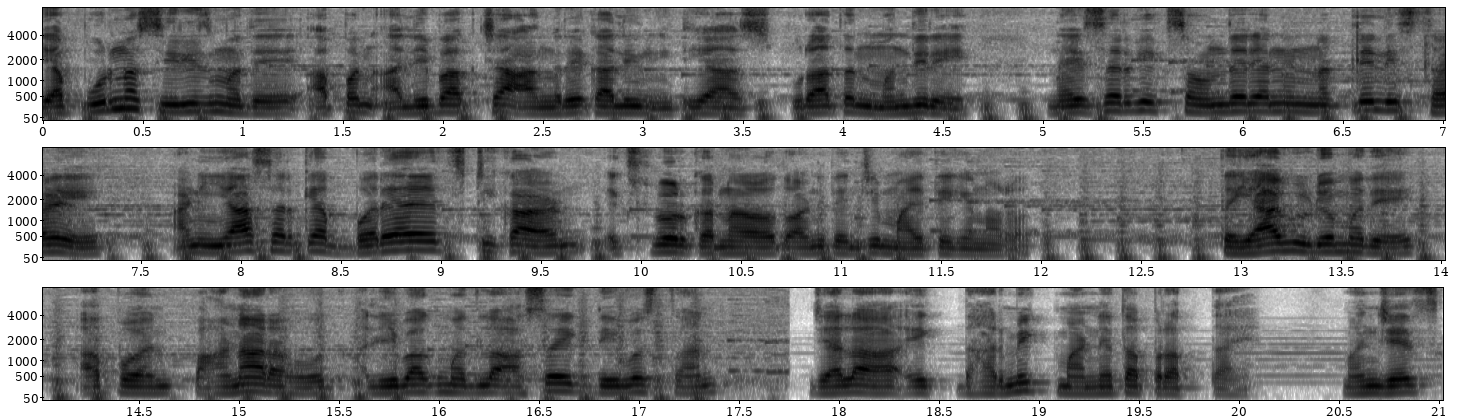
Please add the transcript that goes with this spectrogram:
या पूर्ण सिरीजमध्ये आपण अलिबागच्या आंग्रेकालीन इतिहास पुरातन मंदिरे नैसर्गिक सौंदर्याने नटलेली स्थळे आणि यासारख्या बऱ्याच ठिकाण एक्सप्लोअर करणार आहोत आणि त्यांची माहिती घेणार आहोत. तर या व्हिडिओमध्ये आपण पाहणार आहोत अलिबागमधलं असं एक देवस्थान ज्याला एक धार्मिक मान्यता प्राप्त आहे म्हणजेच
